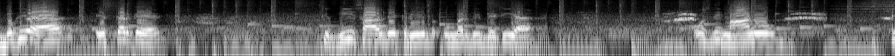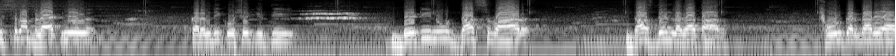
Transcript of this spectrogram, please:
ਦੁਖੀ ਹੋਇਆ ਇਸ ਕਰਕੇ ਕਿ 20 ਸਾਲ ਦੇ ਕਰੀਬ ਉਮਰ ਦੀ ਬੇਟੀ ਆ। ਉਸ ਦੀ ਮਾਂ ਨੂੰ ਕਿਸ ਤਰ੍ਹਾਂ ਬਲੈਕਮੇਲ ਕਰਨ ਦੀ ਕੋਸ਼ਿਸ਼ ਕੀਤੀ। ਬੇਟੀ ਨੂੰ 10 ਵਾਰ 10 ਦਿਨ ਲਗਾਤਾਰ ਫੋਨ ਕਰਦਾ ਰਿਹਾ,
